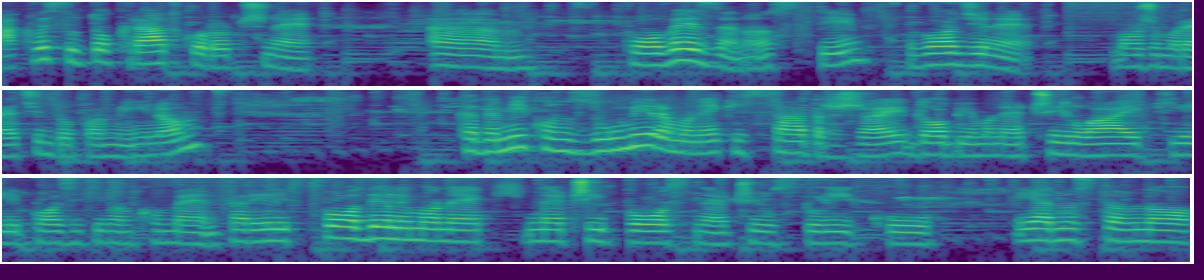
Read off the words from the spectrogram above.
Kakve su to kratkoročne um, povezanosti vođene, možemo reći, dopaminom, kada mi konzumiramo neki sadržaj, dobijemo nečiji like ili pozitivan komentar ili podelimo neki, nečiji post, nečiju sliku, jednostavno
